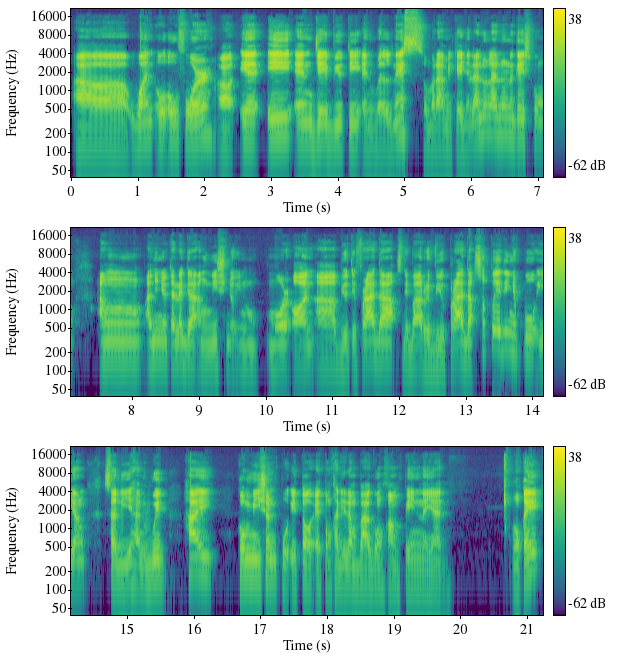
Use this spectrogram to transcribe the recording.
uh, 1004, uh, A, and J Beauty and Wellness. So marami kayo niyan. Lalo-lalo na guys kung ang ano nyo talaga, ang niche nyo in more on uh, beauty products, 'di ba? Review products. So pwede nyo po iyang salihan with high commission po ito, itong kanilang bagong campaign na 'yan. Okay?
